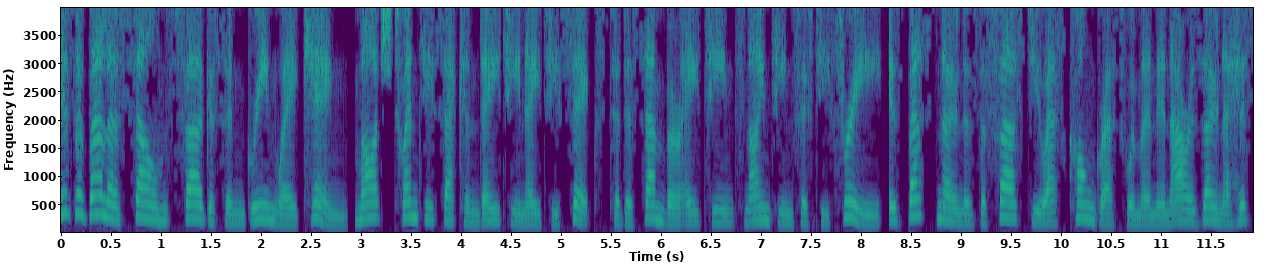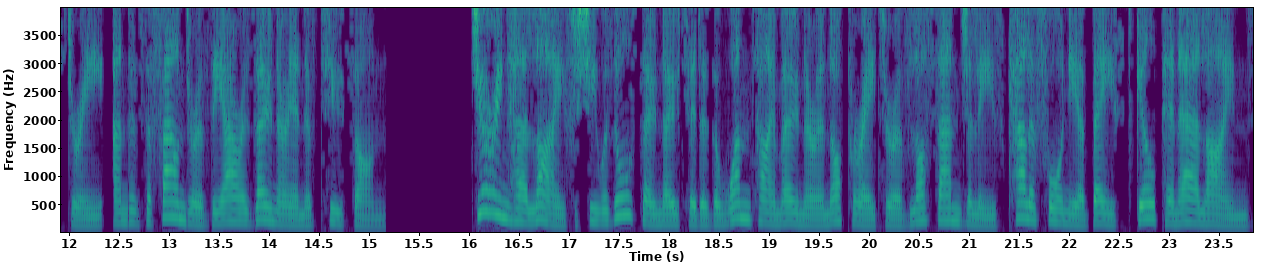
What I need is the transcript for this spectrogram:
Isabella Selmes Ferguson Greenway King March 22, 1886 to December 18, 1953 is best known as the first U.S. Congresswoman in Arizona history, and as the founder of the Arizona Inn of Tucson. During her life she was also noted as a one-time owner and operator of Los Angeles, California-based Gilpin Airlines,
